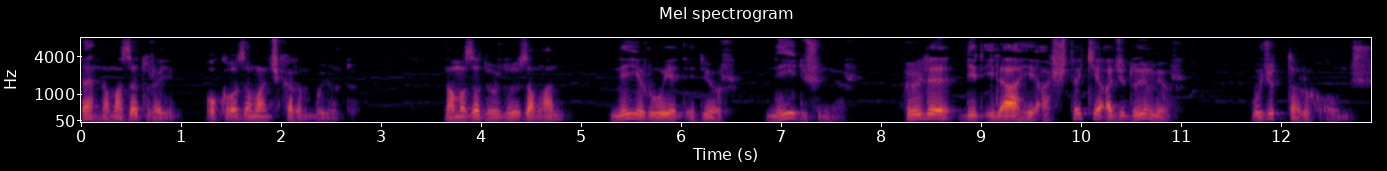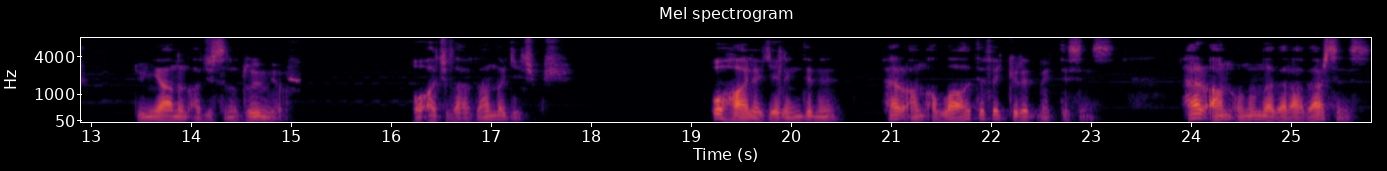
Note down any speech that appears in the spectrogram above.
ben namaza durayım, oku o zaman çıkarın buyurdu. Namaza durduğu zaman neyi ruhiyet ediyor, neyi düşünüyor? Öyle bir ilahi aşkta ki acı duymuyor. Vücut da ruh olmuş. Dünyanın acısını duymuyor. O acılardan da geçmiş. O hale gelindi mi her an Allah'ı tefekkür etmektesiniz. Her an onunla berabersiniz.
